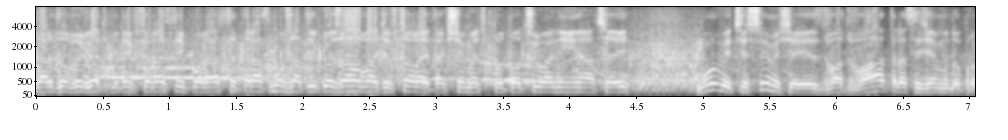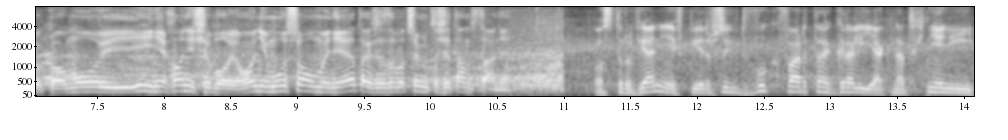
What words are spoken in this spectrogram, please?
bardzo wygrać po tej wczorajszej porażce. Teraz można tylko żałować, że wczoraj tak się mecz potoczył, a nie inaczej. Mówię, cieszymy się, jest 2-2, teraz jedziemy do Prokomu i, i niech oni się boją. Oni muszą, my nie, także zobaczymy, co się tam stanie. Ostrowianie w pierwszych dwóch kwartach grali jak natchnieni.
